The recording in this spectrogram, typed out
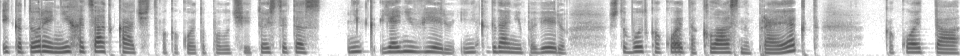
и которые не хотят качество какое-то получить. То есть это я не верю и никогда не поверю, что будет какой-то классный проект, какой-то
